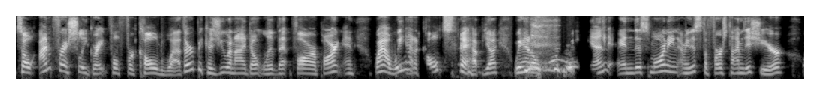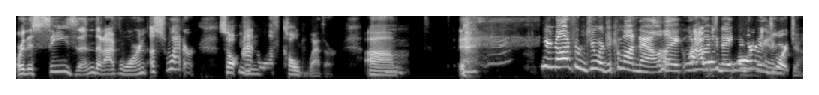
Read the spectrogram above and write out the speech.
so I'm freshly grateful for cold weather because you and I don't live that far apart. And wow, we had a cold snap. Yeah, we had a weekend, and this morning, I mean, this is the first time this year or this season that I've worn a sweater. So mm-hmm. I love cold weather. Um, oh. You're not from Georgia. Come on now. Like when I was born in Georgia.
